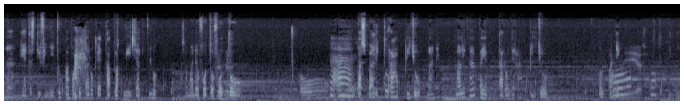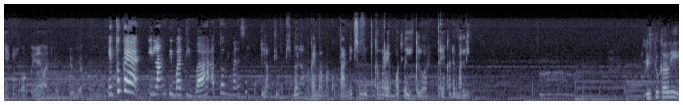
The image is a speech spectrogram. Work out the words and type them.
Nah di atas TV-nya itu papaku taruh kayak taplak meja gitu loh, sama ada foto-foto. Oh. Heeh. Pas balik tuh rapi cuk. Mana maling apa yang taruhnya rapi cuk? Kalau panik, Oh. Iya, sih. ya kan. waktunya cukup juga. Itu kayak hilang tiba-tiba atau gimana sih? hilang tiba-tiba lah makanya mamaku panik sambil pegang remote lagi keluar teriak ada maling Itu kali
